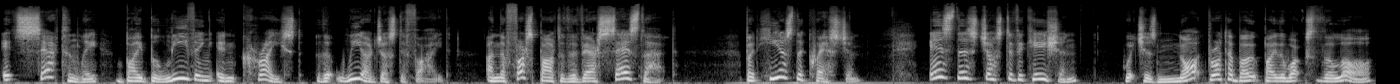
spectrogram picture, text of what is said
It's certainly by believing in Christ that we are justified, and the first part of the verse says that. But here's the question Is this justification, which is not brought about by the works of the law,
